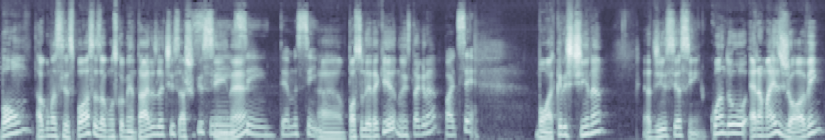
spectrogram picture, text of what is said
Bom, algumas respostas, alguns comentários, Letícia? Acho que sim, sim né? Sim, temos sim. Ah, posso ler aqui no Instagram? Pode ser. Bom, a Cristina disse assim: Quando era mais jovem,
